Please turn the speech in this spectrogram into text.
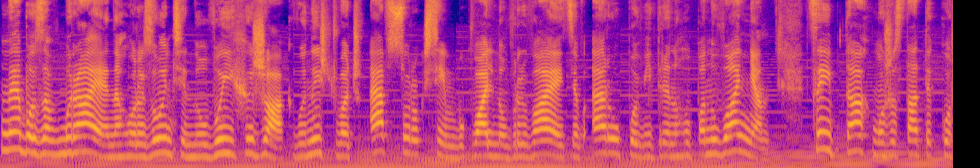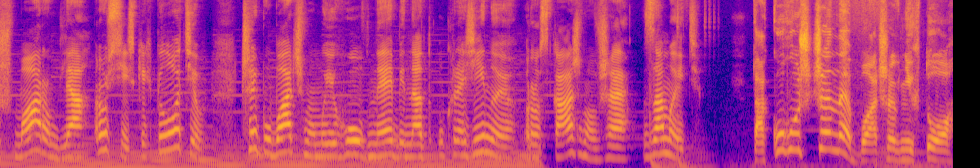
Небо завмирає на горизонті новий хижак. Винищувач F-47 буквально вривається в еру повітряного панування. Цей птах може стати кошмаром для російських пілотів. Чи побачимо ми його в небі над Україною? Розкажемо вже за мить. Такого ще не бачив ніхто.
